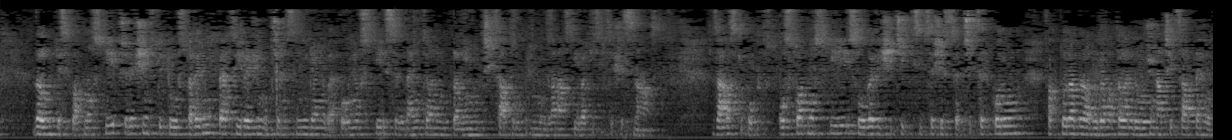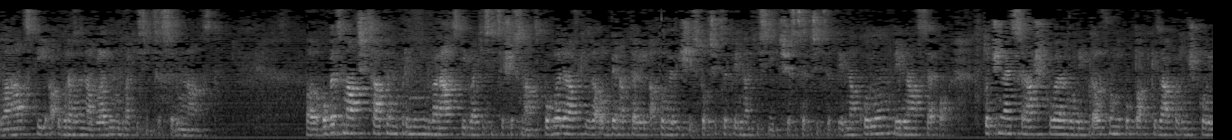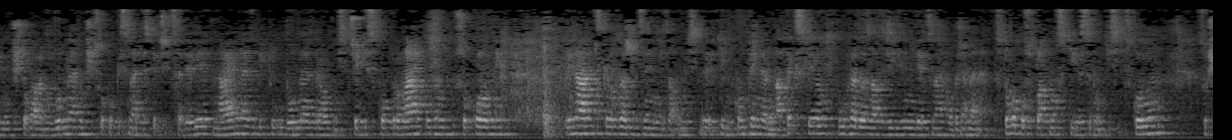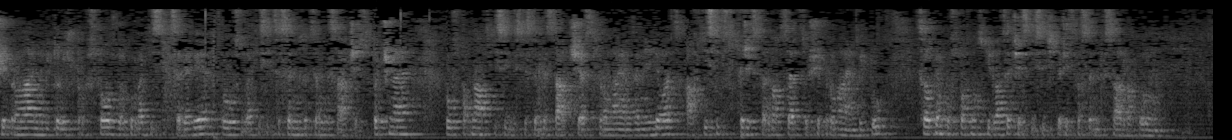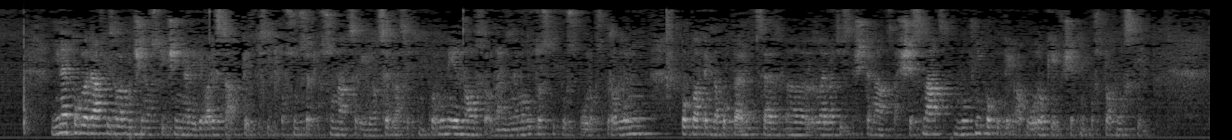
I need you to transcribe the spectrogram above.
velmi splatnosti, především z titulu stavebních prací v režimu přenesení daňové povinnosti se zdanitelným plněním 31.12.2016. Závazky po, splatnosti jsou ve výši 3630 korun. Faktura byla dodavatelem doložena 30.12. a uhrazena v lednu 2017. Obec má 31.12.2016 pohledávky za odběrateli a to ve výši 131 631 korun. Jedná se o točné srážkové vody, telefonní poplatky základní školy, vyučtování vodného číslo popisné 239, nájemné zbytů, vodné zdravotní středisko, pro nájem pozemku Sokolovny, plynárenského zařízení za umístění kontejneru na textil, úhrada za zřízení věcného břemene. Z toho po splatnosti je 7 000 korun, což je pro nájem bytových prostor z roku 2009 plus 2776 točné, plus 15 276 pro nájem zemědělec a 1420, což je pro nájem bytu, celkem po splatnosti 26 472 korun. Jiné pohledávky z hlavní činnosti činily 95 818,22 korun. Jednalo se o daň z nemovitosti plus úrok z prodlení, poplatek za popelnice let 2014 až 16, nutné pokuty a úroky všechny po splatnosti.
